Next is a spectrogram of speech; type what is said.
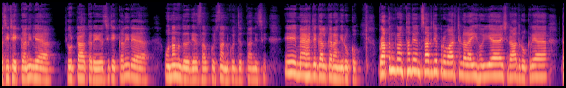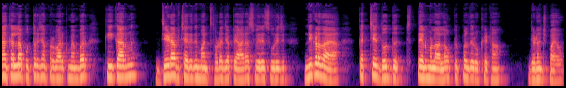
ਅਸੀਂ ਠੇਕਾ ਨਹੀਂ ਲਿਆ, ਛੋਟਾ ਕਰੇ, ਅਸੀਂ ਠੇਕਾ ਨਹੀਂ ਲਿਆ। ਉਹਨਾਂ ਨੂੰ ਦੇ ਗਿਆ ਸਭ ਕੁਝ ਸਾਨੂੰ ਕੁਝ ਦਿੱਤਾ ਨਹੀਂ ਸੀ। ਇਹ ਮੈਂ ਹਜੇ ਗੱਲ ਕਰਾਂਗੀ, ਰੁਕੋ। ਪੁਰਾਤਨ ਗ੍ਰੰਥਾਂ ਦੇ ਅਨੁਸਾਰ ਜੇ ਪਰਿਵਾਰ 'ਚ ਲੜਾਈ ਹੋਈ ਹੈ, ਸ਼ਰਾਧ ਰੁਕ ਰਿਹਾ ਹੈ, ਤਾਂ ਇਕੱਲਾ ਪੁੱਤਰ ਜਾਂ ਪਰਿਵਾਰਕ ਮੈਂਬਰ ਕੀ ਕਰਨ? ਜਿਹੜਾ ਵਿਚਾਰੇ ਦੇ ਮਨ 'ਚ ਥੋੜਾ ਜਿਹਾ ਪਿਆਰ ਆ ਸਵੇਰੇ ਸੂਰਜ ਨਿਕਲਦਾ ਆ, ਕੱਚੇ ਦੁੱਧ 'ਚ ਤਿਲ ਮਿਲਾ ਲਓ, ਪਿੱਪਲ ਦੇ ਰੁੱਖੇ ਠਾਂ ਜੜਾਂ 'ਚ ਪਾਇਓ।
